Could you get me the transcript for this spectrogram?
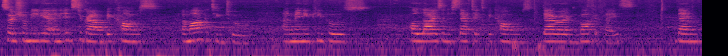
social media and Instagram becomes a marketing tool and many people's whole lives and aesthetics becomes their own marketplace, then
